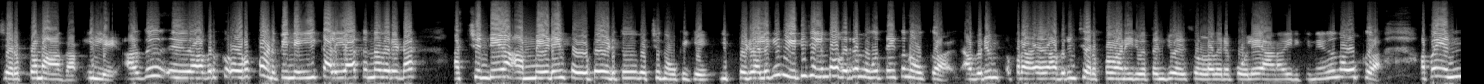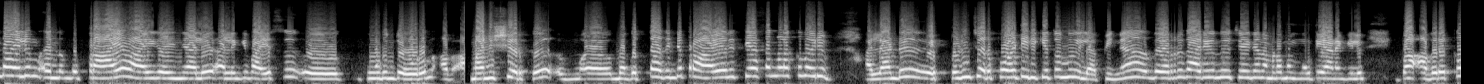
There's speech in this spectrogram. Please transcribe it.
ചെറുപ്പമാകാം. ഇല്ലേ? അത് അവർക്ക് ഉറപ്പാണ്. പിന്നെ ഈ കളിയാക്കുന്നവരുടെ അച്ഛന്റെയും അമ്മയുടെയും ഫോട്ടോ എടുത്ത് വെച്ച് നോക്കിക്കേ. ഇപ്പോഴും അല്ലെങ്കിൽ വീട്ടിൽ ചെല്ലുമ്പോൾ അവരുടെ മുഖത്തേക്ക് നോക്കുക. അവരും അവരും ചെറുപ്പമാണ് ഇരുപത്തഞ്ച് വയസ്സുള്ളവരെ പോലെയാണോ ഇരിക്കുന്നതെന്ന് നോക്കുക. അപ്പൊ എന്തായാലും പ്രായമായി കഴിഞ്ഞാൽ അല്ലെങ്കിൽ വയസ്സ് കൂടും കൂടുന്തോറും മനുഷ്യർക്ക് മുഖത്ത് അതിന്റെ പ്രായ വ്യത്യാസങ്ങളൊക്കെ വരും. അല്ലാണ്ട് എപ്പോഴും ചെറുപ്പമായിട്ട് ഇരിക്കത്തൊന്നുമില്ല. പിന്നെ വേറൊരു കാര്യം എന്ന് വെച്ച് കഴിഞ്ഞാൽ നമ്മുടെ മമ്മൂട്ടിയാണെങ്കിലും ഇപ്പൊ അവരൊക്കെ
